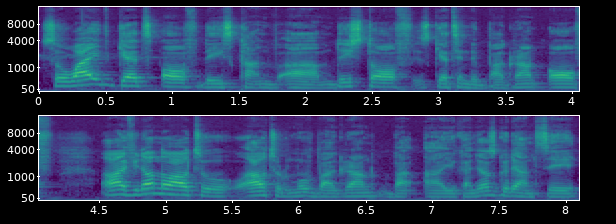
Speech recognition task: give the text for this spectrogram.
So why it gets off this can um, this stuff is getting the background off. Uh, if you don't know how to how to remove background but uh, you can just go there and say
